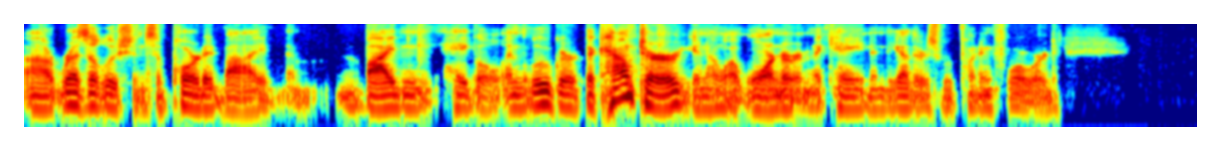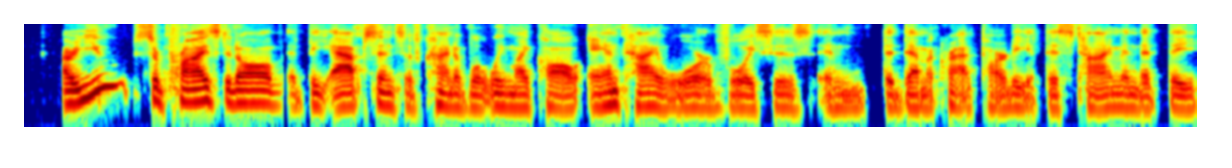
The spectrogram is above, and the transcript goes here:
uh, resolution supported by Biden, Hagel, and Lugar to counter, you know, what Warner and McCain and the others were putting forward. Are you surprised at all at the absence of kind of what we might call anti-war voices in the Democrat Party at this time, and that the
